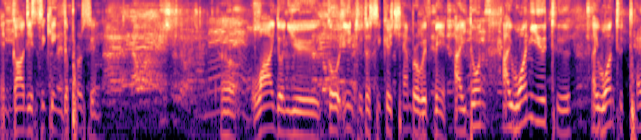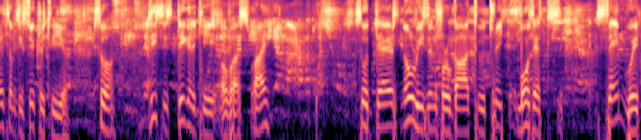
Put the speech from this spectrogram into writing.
And God is seeking the person uh, why don't you go into the secret chamber with me? I don't. I want you to. I want to tell something secret to you. So this is dignity of us, right? So there's no reason for God to treat Moses same with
